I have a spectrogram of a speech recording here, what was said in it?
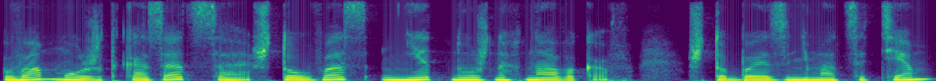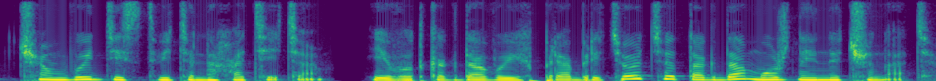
вам может казаться, что у вас нет нужных навыков, чтобы заниматься тем, чем вы действительно хотите. И вот когда вы их приобретете, тогда можно и начинать.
